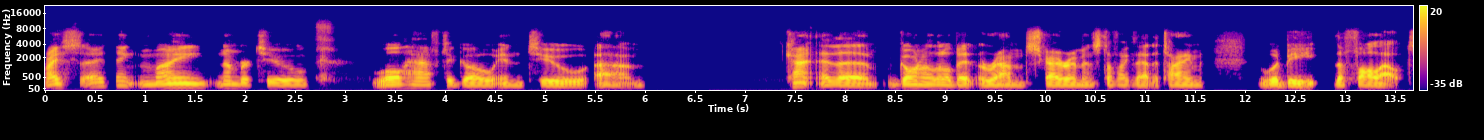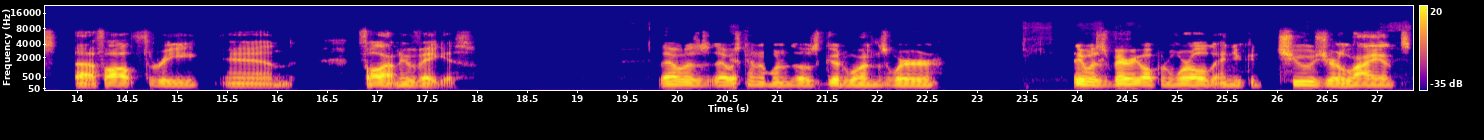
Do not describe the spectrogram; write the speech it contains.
I I think my number two will have to go into um kind of the going a little bit around Skyrim and stuff like that. At the time would be the Fallout, uh, Fallout Three and Fallout New Vegas. That was that was kind of one of those good ones where it was very open world and you could choose your alliance,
